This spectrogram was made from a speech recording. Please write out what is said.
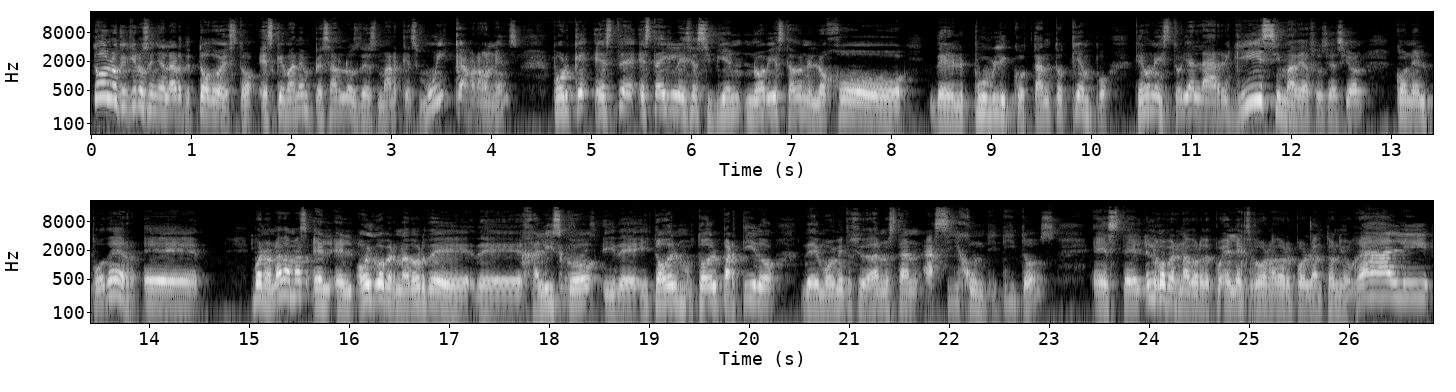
todo lo que quiero señalar de todo esto es que van a empezar los desmarques muy cabrones, porque este, esta iglesia, si bien no había estado en el ojo del público tanto tiempo, tiene una historia larguísima de asociación con el poder. Eh, bueno, nada más, el, hoy gobernador de, Jalisco y, de, todo, el, todo el partido de Movimiento Ciudadano están así juntititos. Este, el gobernador de, el ex gobernador de Pueblo Antonio Gali,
